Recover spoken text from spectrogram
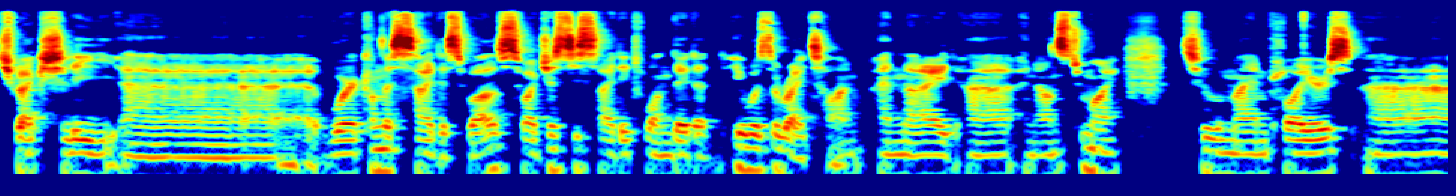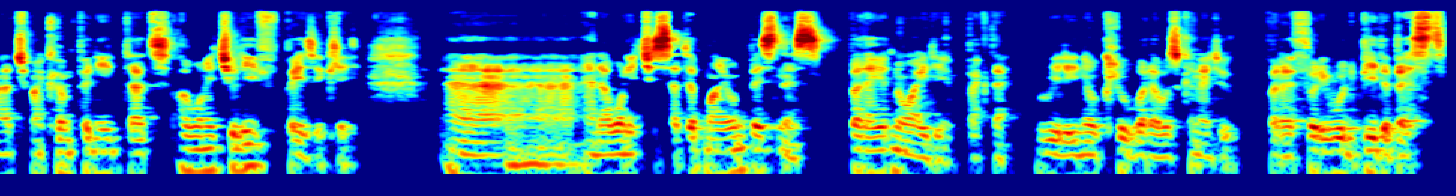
to actually uh, work on the side as well. So I just decided one day that it was the right time, and I uh, announced to my to my employers, uh, to my company, that I wanted to leave, basically, uh, and I wanted to set up my own business. But I had no idea back then, really no clue what I was going to do. But I thought it would be the best,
